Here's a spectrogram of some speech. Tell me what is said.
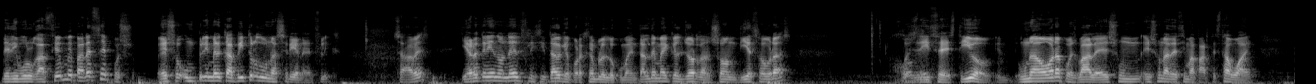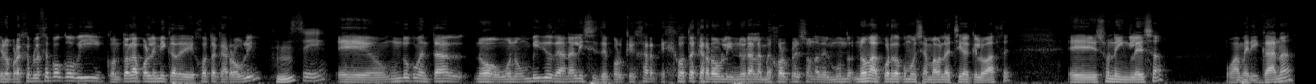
de divulgación me parece, pues eso, un primer capítulo de una serie de Netflix. ¿Sabes? Y ahora teniendo Netflix y tal, que por ejemplo el documental de Michael Jordan son 10 horas, pues Joder. dices, tío, una hora, pues vale, es, un, es una décima parte, está guay. Pero por ejemplo, hace poco vi, con toda la polémica de JK Rowling, ¿Mm? Sí. eh, un documental, no, bueno, un vídeo de análisis de por qué J.K. Rowling no era la mejor persona del mundo. No me acuerdo cómo se llamaba la chica que lo hace. Eh, es una inglesa o americana.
